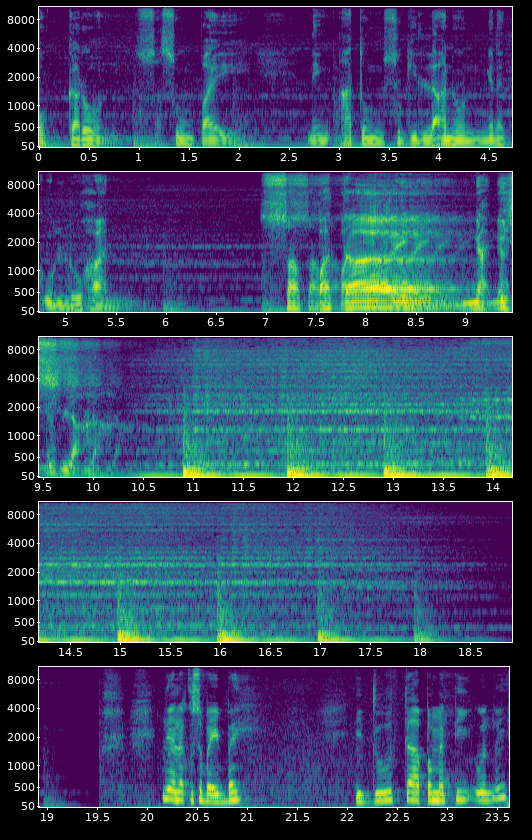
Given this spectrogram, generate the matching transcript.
o karon sa sumpay ning atong sugilanon nga naguluhan sa patay nga isla. Niyan ako sa baybay. Iduta pamation, uy.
